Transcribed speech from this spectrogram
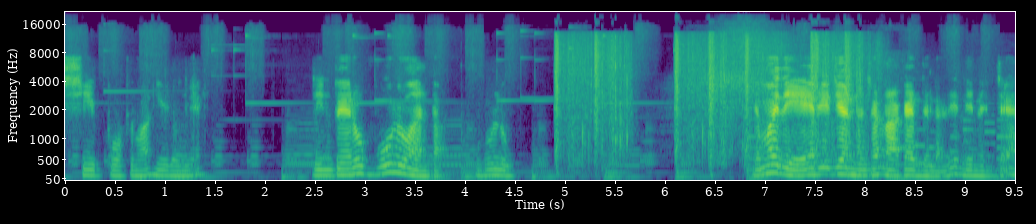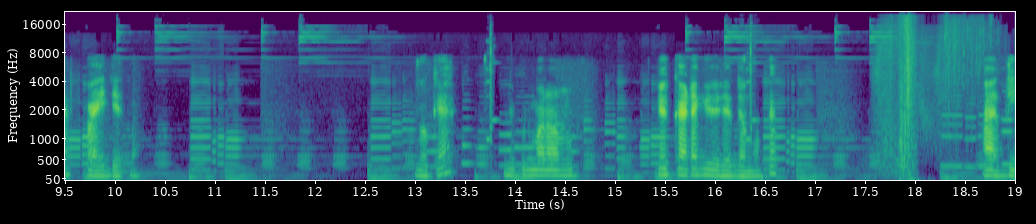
షీప్ పోకిమా గీడు ఉంది. దీని పేరు బూలు అంట బూలు ఏమో ఇది ఏ రీజియన్ నుంచో నాకైతే తెలియదు దీని అయితే ఫైట్ చేద్దాం. ఓకే ఇప్పుడు మనం కటక్ యూజ్ చేద్దాం ఓకే? అది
